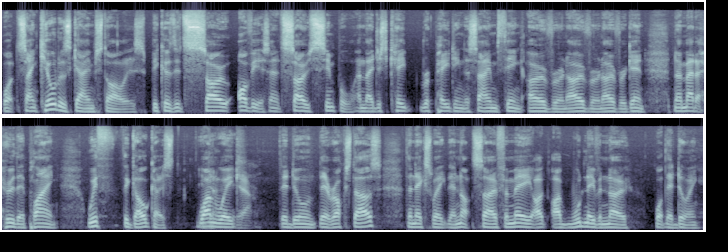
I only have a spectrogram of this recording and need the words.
what St Kilda's game style is because it's so obvious and it's so simple and they just keep repeating the same thing over and over and over again, no matter who they're playing. With the Gold Coast, one Yeah, week yeah. they're doing they're rock stars, the next week they're not. So for me, I, I wouldn't even know what they're doing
